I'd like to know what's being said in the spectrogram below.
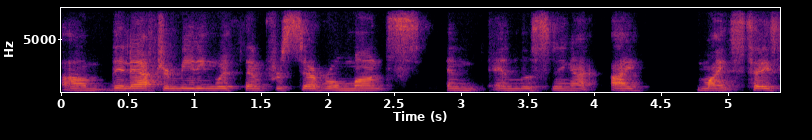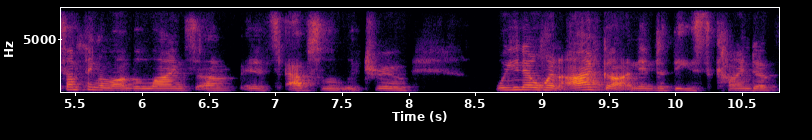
um, then after meeting with them for several months and, and listening, I, I might say something along the lines of, it's absolutely true. Well, you know, when I've gotten into these kind of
